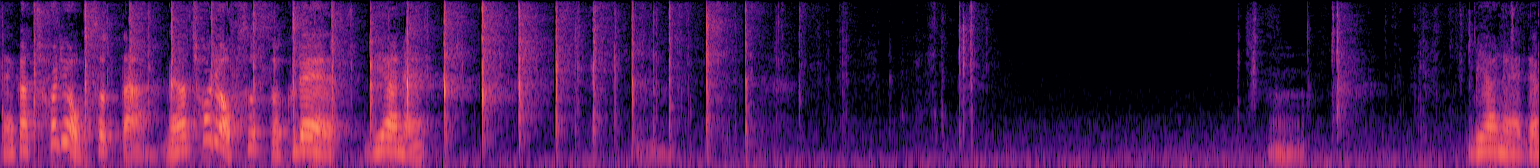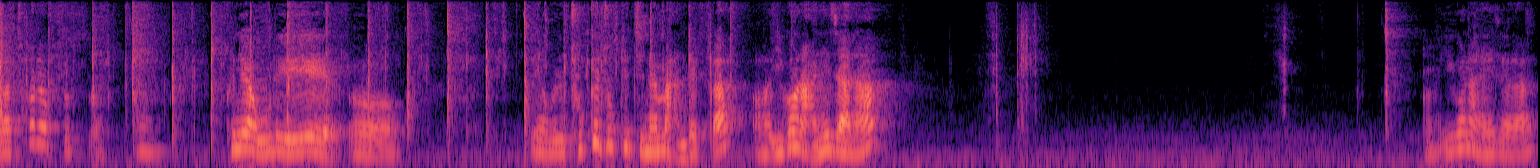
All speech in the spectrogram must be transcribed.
내가 철이 없었다 내가 철이 없었어 그래 미안해 미안해 내가 철이 없었어 어. 그냥 우리 어 그냥 우리 좋게 좋게 지내면 안 될까 어, 이건 아니잖아 어, 이건 아니잖아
